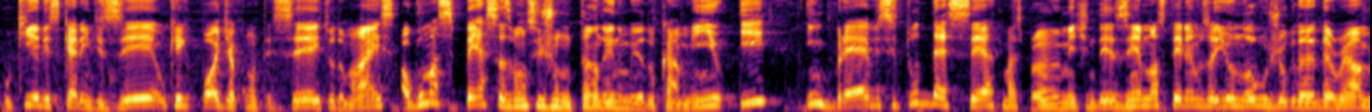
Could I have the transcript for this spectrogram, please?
o que eles querem dizer, o que pode acontecer e tudo mais, algumas peças vão se juntando aí no meio do caminho e em breve, se tudo der certo, mas provavelmente em dezembro, nós teremos aí o um novo jogo da NetherRealm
